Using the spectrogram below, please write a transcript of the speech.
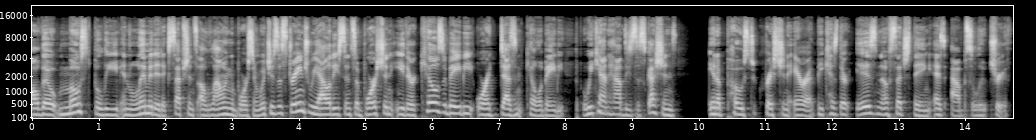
although most believe in limited exceptions allowing abortion, which is a strange reality since abortion either kills a baby or it doesn't kill a baby. But we can't have these discussions in a post Christian era because there is no such thing as absolute truth.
